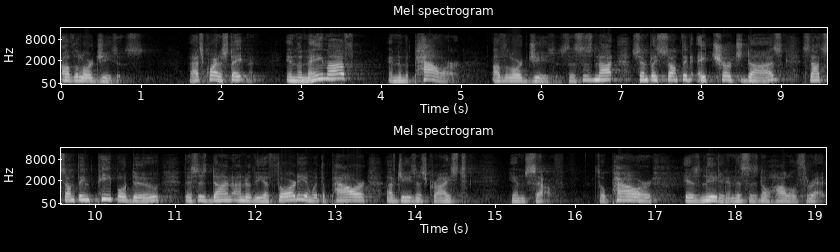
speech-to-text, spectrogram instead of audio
of the Lord Jesus. That's quite a statement. In the name of and in the power of the Lord Jesus. This is not simply something a church does. It's not something people do. This is done under the authority and with the power of Jesus Christ himself. So power is needed, and this is no hollow threat.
